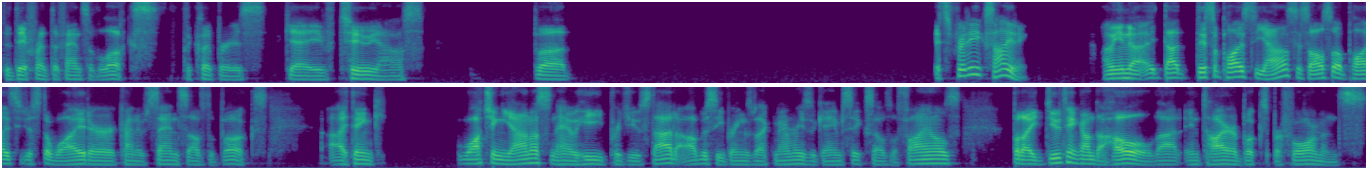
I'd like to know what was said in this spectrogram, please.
the different defensive looks the Clippers gave to Giannis. But it's pretty exciting. I mean, uh, that this applies to Giannis. This also applies to just the wider kind of sense of the Bucks. I think watching Giannis and how he produced that obviously brings back memories of Game Six of the Finals. But I do think, on the whole, that entire Bucks' performance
